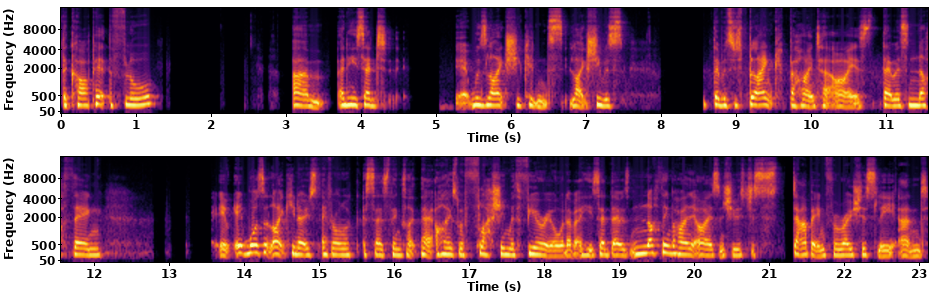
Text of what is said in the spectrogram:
the carpet, the floor. Um, and he said it was like she couldn't, like she was, there was just blank behind her eyes. There was nothing. It, it wasn't like, you know, everyone says things like their eyes were flashing with fury or whatever. He said there was nothing behind the eyes and she was just stabbing ferociously and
